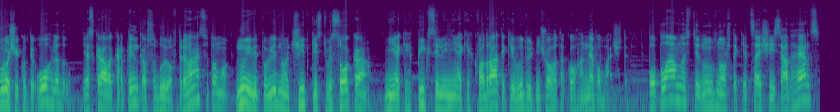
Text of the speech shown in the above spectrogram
хороші кути огляду, яскрава картинка, особливо в 13-му. Ну і відповідно чіткість висока, ніяких пікселів, ніяких квадратиків, ви тут нічого такого не побачите. По плавності, ну знову ж таки, це 60 Гц.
